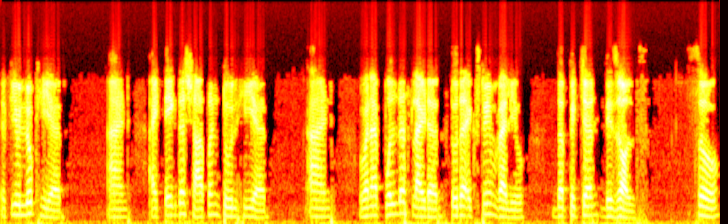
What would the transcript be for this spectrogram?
if you look here and I take the sharpen tool here and when I pull the slider to the extreme value, the picture dissolves. So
